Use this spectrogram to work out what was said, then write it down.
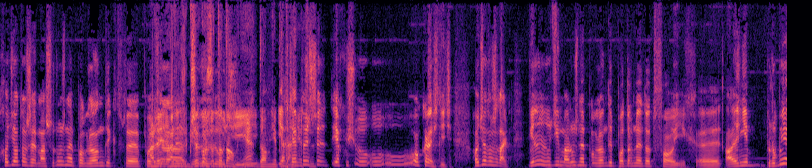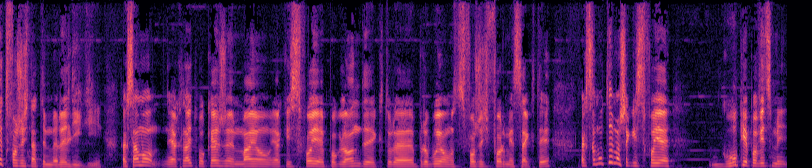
chodzi o to, że masz różne poglądy, które podziela ale wielu Grzegorzu, to do mnie? Do mnie Ja pytanie, chciałem to czy- jeszcze jakoś u, u, określić. Chodzi o to, że tak, wiele ludzi ma różne poglądy podobne do twoich, y, ale nie próbuje tworzyć na tym religii. Tak samo jak Lightwalkerzy mają jakieś swoje poglądy, które próbują stworzyć w formie sekty, tak samo ty masz jakieś swoje głupie, powiedzmy,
